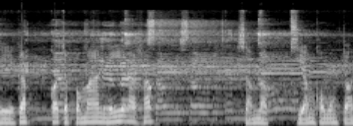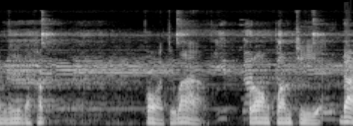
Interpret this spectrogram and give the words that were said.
คครับก็จะประมาณนี้นะครับสำหรับเสียงของวงจรนี้นะครับ ก็ถือว่ากรองความถี่ได้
